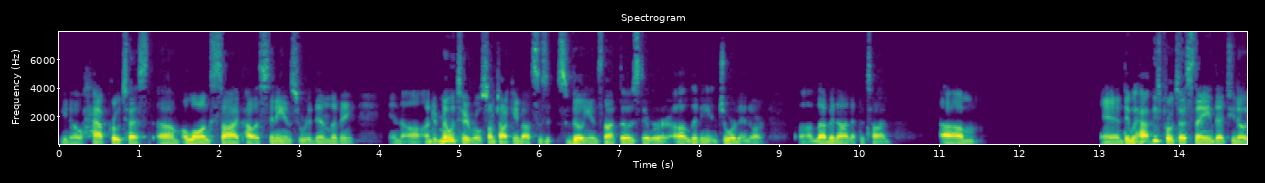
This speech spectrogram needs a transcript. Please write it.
you know, have protests um, alongside Palestinians who were then living in uh, under military rule. So I'm talking about c- civilians, not those that were uh, living in Jordan or uh, Lebanon at the time. Um, and they would have these protests saying that you know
